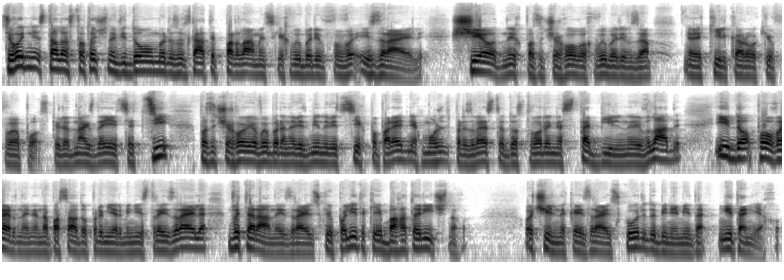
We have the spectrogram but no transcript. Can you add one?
Сьогодні стали остаточно відомими результати парламентських виборів в Ізраїлі, ще одних позачергових виборів за е, кілька років е, поспіль. Однак, здається, ці позачергові вибори, на відміну від всіх попередніх, можуть призвести до створення стабільної влади і до повернення на посаду прем'єр-міністра Ізраїля ветерана ізраїльської політики і багаторічного очільника ізраїльського уряду Біняміна Нітаньяху.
